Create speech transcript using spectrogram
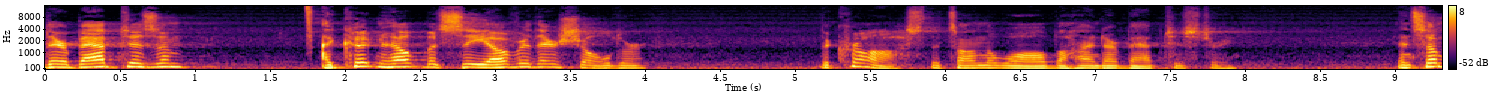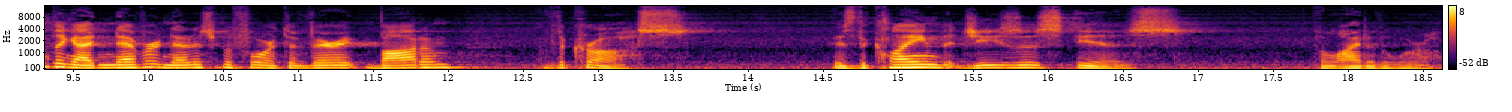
their baptism, I couldn't help but see over their shoulder the cross that's on the wall behind our baptistry. And something I'd never noticed before at the very bottom of the cross is the claim that Jesus is the light of the world.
